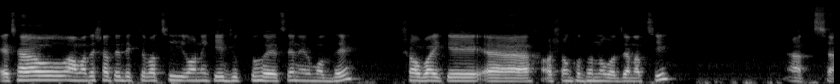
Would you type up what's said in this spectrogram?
এছাড়াও আমাদের সাথে দেখতে পাচ্ছি অনেকেই যুক্ত হয়েছেন এর মধ্যে। সবাইকে অসংখ্য ধন্যবাদ জানাচ্ছি। আচ্ছা।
